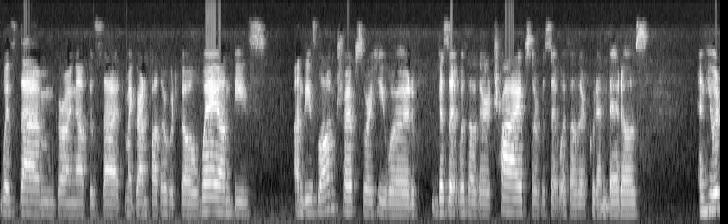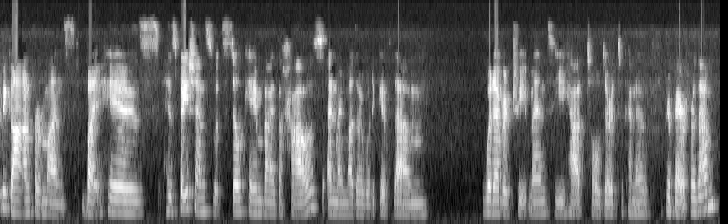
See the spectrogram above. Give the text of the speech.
with them growing up is that my grandfather would go away on these on these long trips where he would visit with other tribes or visit with other curanderos, and he would be gone for months. But his his patients would still came by the house, and my mother would give them whatever treatments he had told her to kind of prepare for them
